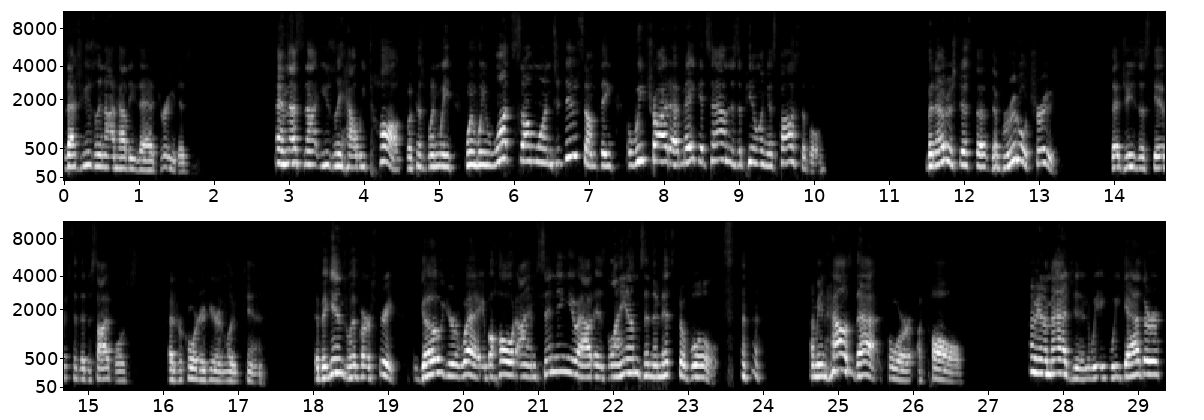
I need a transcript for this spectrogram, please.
that's usually not how these ads read, is it? And that's not usually how we talk because when we when we want someone to do something, we try to make it sound as appealing as possible. But notice just the, the brutal truth that Jesus gives to the disciples as recorded here in Luke 10. It begins with verse 3 Go your way. Behold, I am sending you out as lambs in the midst of wolves. I mean, how's that for a call? I mean, imagine we, we gather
